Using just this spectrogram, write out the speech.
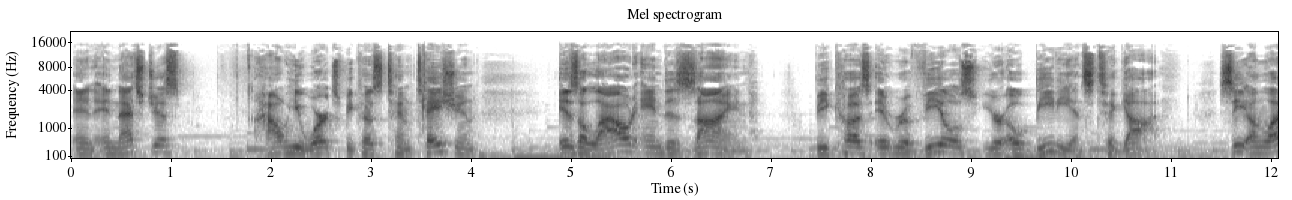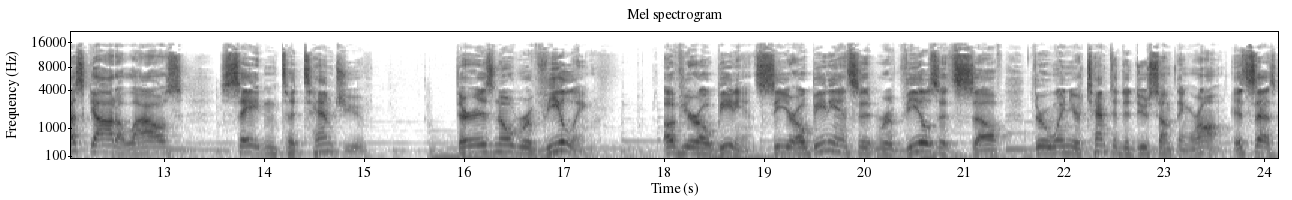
And, and that's just how he works because temptation is allowed and designed because it reveals your obedience to God. See, unless God allows Satan to tempt you, there is no revealing of your obedience. See, your obedience it reveals itself through when you're tempted to do something wrong. It says,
